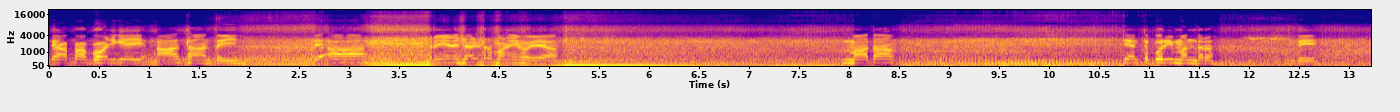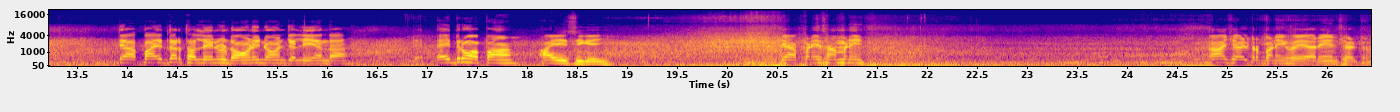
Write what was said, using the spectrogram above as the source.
ਤੇ ਆਪਾਂ ਪਹੁੰਚ ਗਏ ਜੀ ਆਹ ਸਥਾਨ ਤੇ ਜੀ ਤੇ ਆਹ ਰੇਨ ਸ਼ੈਲਟਰ ਬਣੇ ਹੋਏ ਆ। ਮਾਤਾ ਚਿੰਤਪੁਰੀ ਮੰਦਿਰ ਦੇ। ਤੇ ਆਪਾਂ ਇੱਧਰ ਥੱਲੇ ਨੂੰ ਡਾਉਣ ਹੀ ਡਾਊਨ ਚੱਲੀ ਜਾਂਦਾ। ਤੇ ਇਧਰੋਂ ਆਪਾਂ ਆਏ ਸੀਗੇ ਜੀ। ਤੇ ਆਪਣੇ ਸਾਹਮਣੇ ਆਹ ਸ਼ੈਲਟਰ ਬਣੇ ਹੋਏ ਆ, ਰੇਨ ਸ਼ੈਲਟਰ।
